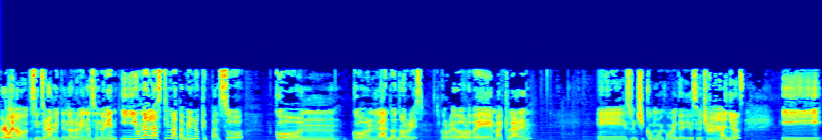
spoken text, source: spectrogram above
Pero bueno, sinceramente no lo viene haciendo bien. Y una lástima también lo que pasó con, con Lando Norris, corredor de McLaren. Eh, es un chico muy joven de 18 años. Y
